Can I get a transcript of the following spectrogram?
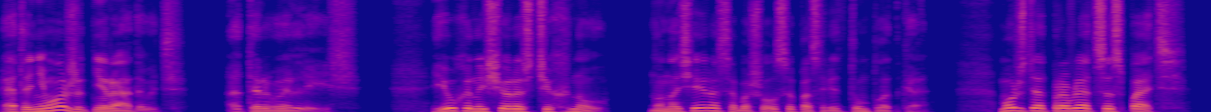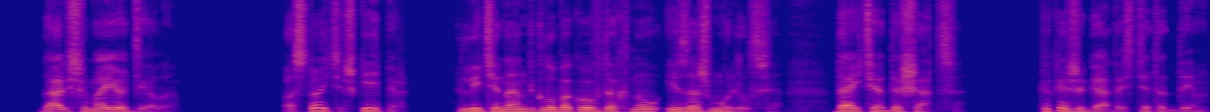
Это не может не радовать. Оторвались. Юхан еще раз чихнул, но на сей раз обошелся посредством платка. Можете отправляться спать. Дальше мое дело. Постойте, шкипер. Лейтенант глубоко вдохнул и зажмурился. Дайте отдышаться. Какая же гадость этот дым.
